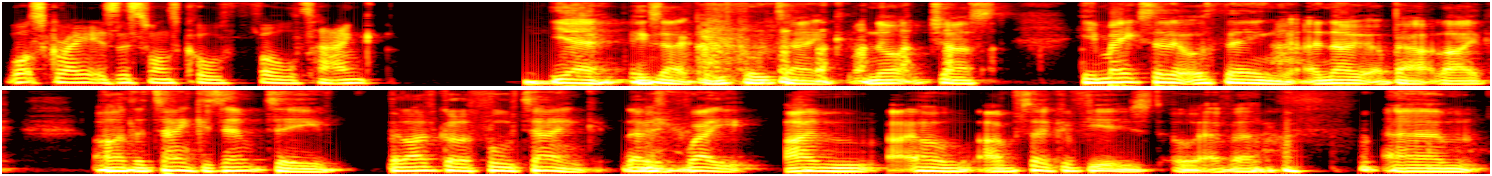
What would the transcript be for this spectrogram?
what's great is this one's called Full Tank. Yeah, exactly. Full tank, not just. He makes a little thing, a note about like, oh, the tank is empty, but I've got a full tank. No, wait, I'm oh, I'm so confused or whatever. Um,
